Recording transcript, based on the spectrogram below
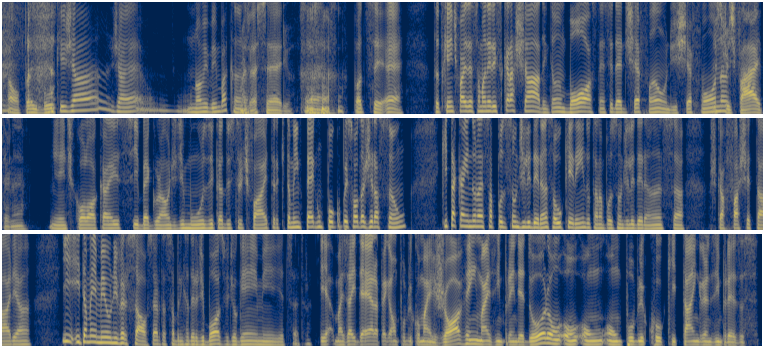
Não, o Playbook já, já é um nome bem bacana. Mas é sério. É, pode ser, é. Tanto que a gente faz dessa maneira escrachada. Então, em boss, tem essa ideia de chefão, de chefona. Street Fighter, né? E a gente coloca esse background de música do Street Fighter, que também pega um pouco o pessoal da geração que tá caindo nessa posição de liderança, ou querendo estar na posição de liderança. Acho que a faixa etária. E, e também é meio universal, certo? Essa brincadeira de boss, videogame, etc. Mas a ideia era pegar um público mais jovem, mais empreendedor ou, ou- ou um, ou um público que está em grandes empresas?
